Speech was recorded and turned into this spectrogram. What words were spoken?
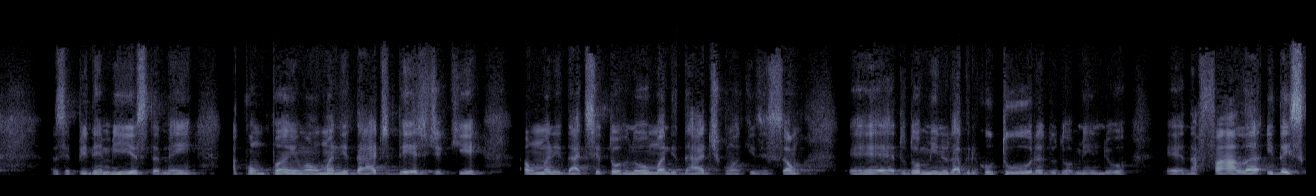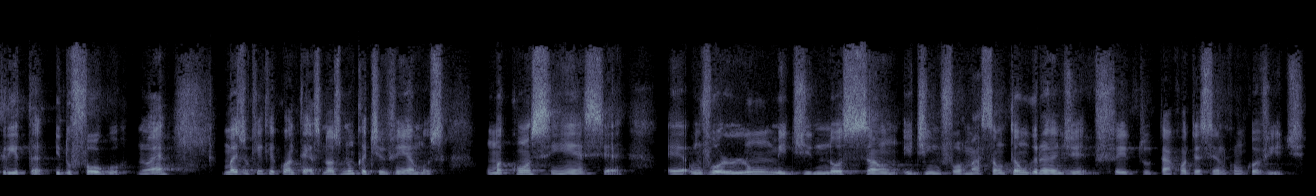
As epidemias também acompanham a humanidade desde que a humanidade se tornou humanidade com a aquisição é, do domínio da agricultura, do domínio é, da fala e da escrita e do fogo, não é? Mas o que, que acontece? Nós nunca tivemos uma consciência, é, um volume de noção e de informação tão grande feito está acontecendo com o Covid.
